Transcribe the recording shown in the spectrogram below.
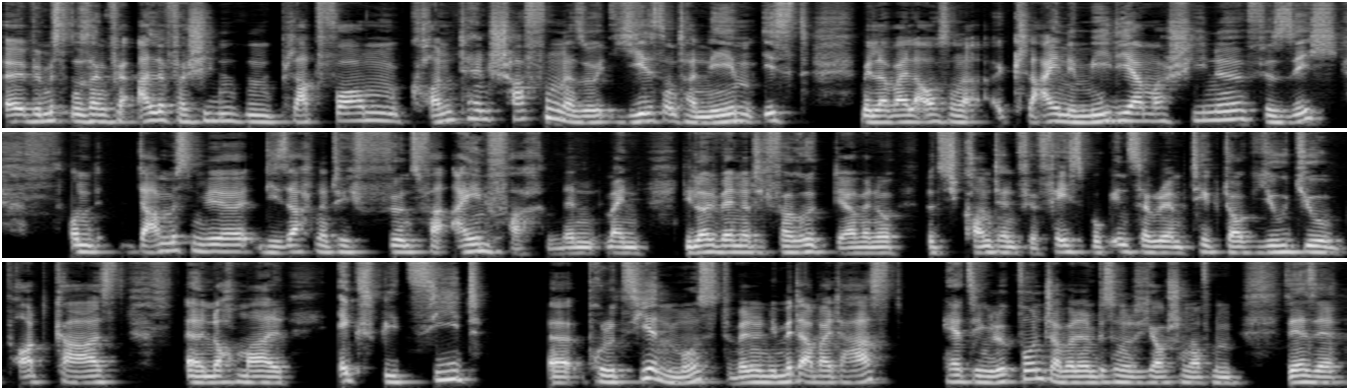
äh, wir müssten sozusagen für alle verschiedenen Plattformen Content schaffen. Also jedes Unternehmen ist mittlerweile auch so eine kleine Mediamaschine für sich. Und da müssen wir die Sachen natürlich für uns vereinfachen. Denn mein, die Leute werden natürlich verrückt, ja, wenn du plötzlich Content für Facebook, Instagram, TikTok, YouTube, Podcast äh, nochmal explizit äh, produzieren musst. Wenn du die Mitarbeiter hast, herzlichen Glückwunsch, aber dann bist du natürlich auch schon auf einem sehr, sehr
